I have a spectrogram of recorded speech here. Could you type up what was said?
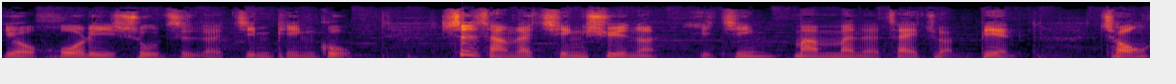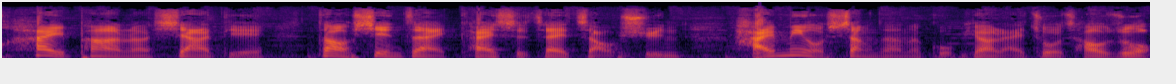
有获利数字的精品股。市场的情绪呢，已经慢慢的在转变，从害怕呢下跌，到现在开始在找寻还没有上涨的股票来做操作。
